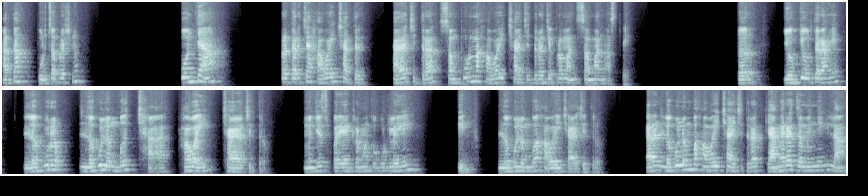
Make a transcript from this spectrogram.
आता पुढचा प्रश्न. कोणत्या प्रकारच्या हवाई छात्र छायाचित्रात संपूर्ण हवाई छायाचित्राचे प्रमाण समान असते. तर योग्य उत्तर आहे लघु लघुलंब छा हवाई छायाचित्र. म्हणजेच पर्याय क्रमांक कुठला येईल? तीन. लघुलंब हवाई छायाचित्र. कारण लघुलंब हवाई छायाचित्रात कॅमेरा जमिनीला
